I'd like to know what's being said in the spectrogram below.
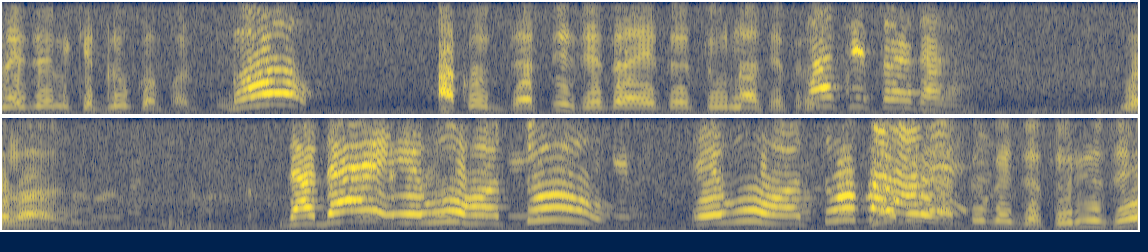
નહીં જોયેલું કેટલું કપટ છે. બહુ. આખું ધરતી ક્ષેત્ર એ તો તું ના દાદા. બોલો. દાદા એવું હતું. એવું હતું ના પણ ભાઈ, આ હવે તું કઈ જતું રહ્યું છે?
